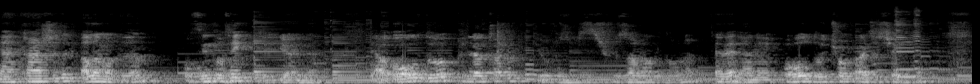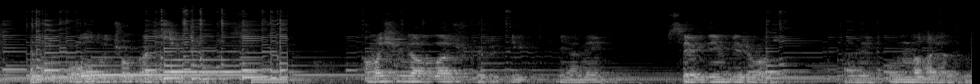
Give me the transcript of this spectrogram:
Yani karşılık alamadığın, Oldu. senin tek yönlü. Ya oldu, platonik diyoruz biz şu zamanda ona. Evet. Yani oldu, çok acı çektim. Yani oldu, çok acı çektim. Ama şimdi Allah'a şükür ilk- yani sevdiğim biri var. Yani onunla hayatımı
